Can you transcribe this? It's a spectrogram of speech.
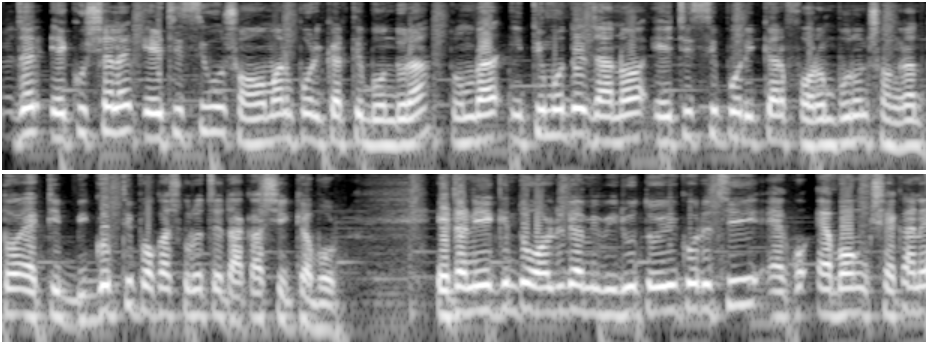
হাজার একুশ সালের এইচএসসি ও সমমান পরীক্ষার্থী বন্ধুরা, তোমরা ইতিমধ্যে জানো এইচএসসি পরীক্ষার ফর্ম পূরণ সংক্রান্ত একটি বিজ্ঞপ্তি প্রকাশ করেছে ঢাকা শিক্ষা বোর্ড। এটা নিয়ে কিন্তু অলরেডি আমি ভিডিও তৈরি করেছি এবং সেখানে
